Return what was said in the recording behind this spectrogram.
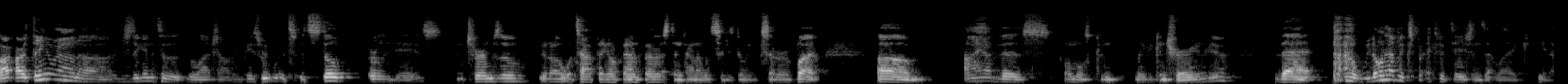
our, our, thing around uh, just digging into the, the live shopping piece, we, it's, it's still early days in terms of you know what's happening on FanFest and kind of what city's doing, et cetera. But um, I have this almost con- maybe contrarian view that we don't have expe- expectations that like you know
